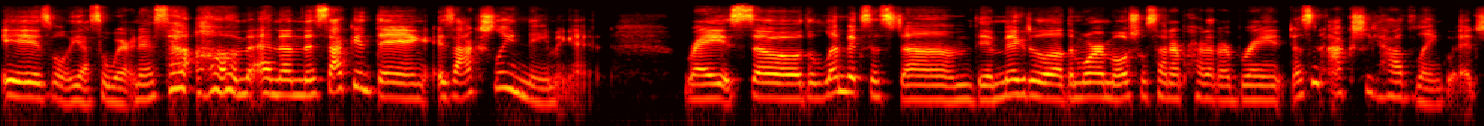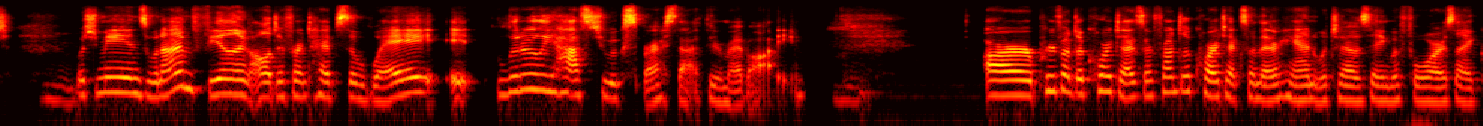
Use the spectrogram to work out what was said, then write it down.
is, well, yes, awareness. Um, and then the second thing is actually naming it, right? So the limbic system, the amygdala, the more emotional center part of our brain doesn't actually have language, mm-hmm. which means when I'm feeling all different types of way, it literally has to express that through my body. Mm-hmm. Our prefrontal cortex, our frontal cortex, on the other hand, which I was saying before, is like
